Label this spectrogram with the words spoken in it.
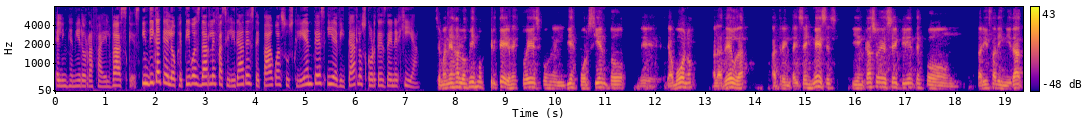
el ingeniero Rafael Vázquez, indica que el objetivo es darle facilidades de pago a sus clientes y evitar los cortes de energía se manejan los mismos criterios, esto es con el 10% de, de abono a la deuda a 36 meses y en caso de ser clientes con tarifa dignidad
